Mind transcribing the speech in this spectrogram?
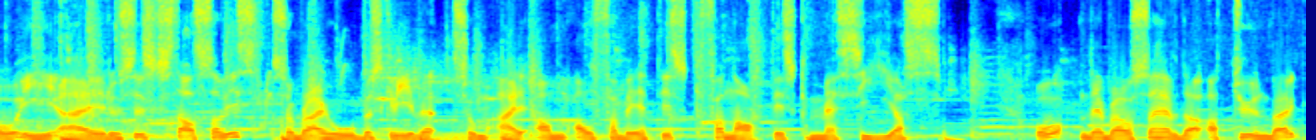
Og i ei russisk statsavis så blei hun beskrevet som ei analfabetisk, fanatisk Messias. Og det ble også hevda at Thunberg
